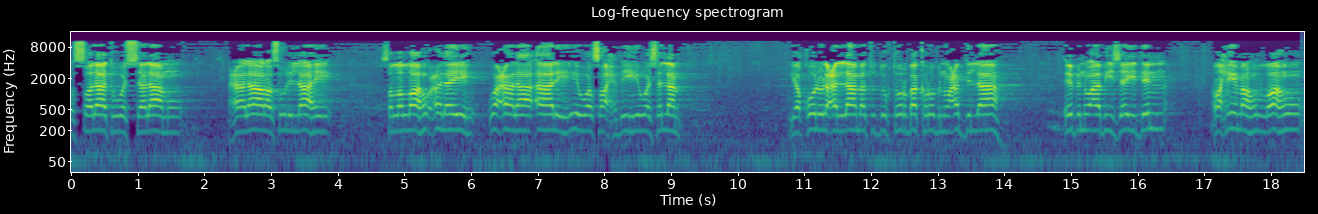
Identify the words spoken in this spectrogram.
والصلاة والسلام على رسول الله صلى الله عليه وعلى آله وصحبه وسلم. يقول العلامة الدكتور بكر بن عبد الله ابن أبي زيد رحمه الله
